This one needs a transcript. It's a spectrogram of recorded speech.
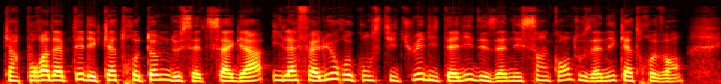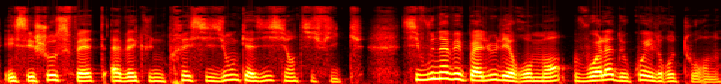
Car pour adapter les quatre tomes de cette saga, il a fallu reconstituer l'Italie des années 50 aux années 80, et c'est chose faite avec une précision quasi scientifique. Si vous n'avez pas lu les romans, voilà de quoi il retourne.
